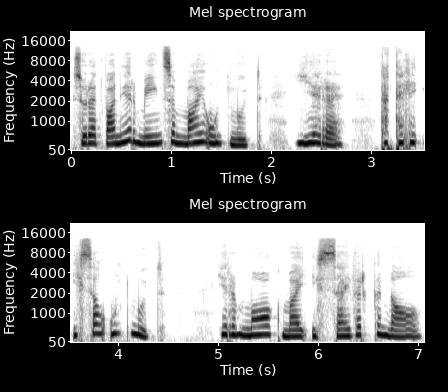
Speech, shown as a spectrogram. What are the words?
sodat wanneer mense my ontmoet, Here, dat hulle U sal ontmoet. Here, maak my U suiwer kanaal.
